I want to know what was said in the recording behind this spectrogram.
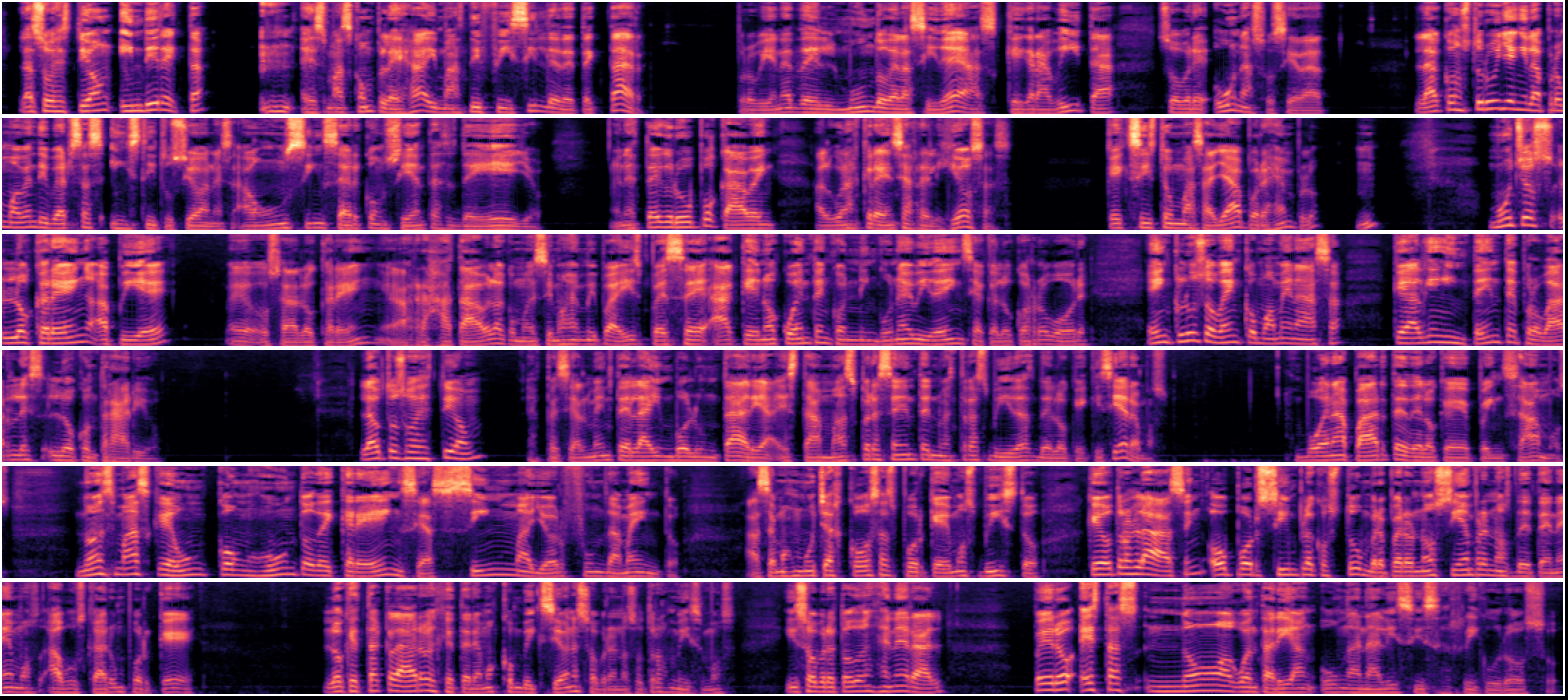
La sugestión indirecta es más compleja y más difícil de detectar. Proviene del mundo de las ideas que gravita sobre una sociedad. La construyen y la promueven diversas instituciones, aún sin ser conscientes de ello. En este grupo caben algunas creencias religiosas, que existe un más allá, por ejemplo. Muchos lo creen a pie, eh, o sea, lo creen a rajatabla, como decimos en mi país, pese a que no cuenten con ninguna evidencia que lo corrobore, e incluso ven como amenaza que alguien intente probarles lo contrario. La autosugestión, especialmente la involuntaria, está más presente en nuestras vidas de lo que quisiéramos. Buena parte de lo que pensamos no es más que un conjunto de creencias sin mayor fundamento. Hacemos muchas cosas porque hemos visto que otros la hacen o por simple costumbre, pero no siempre nos detenemos a buscar un porqué. Lo que está claro es que tenemos convicciones sobre nosotros mismos y sobre todo en general pero estas no aguantarían un análisis riguroso.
